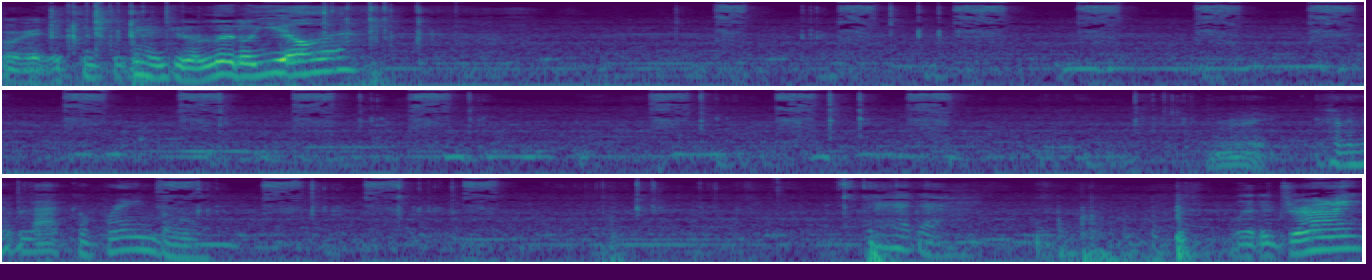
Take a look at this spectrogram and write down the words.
All right, I think we're gonna do a little yellow. kind of like a rainbow. Let it dry.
